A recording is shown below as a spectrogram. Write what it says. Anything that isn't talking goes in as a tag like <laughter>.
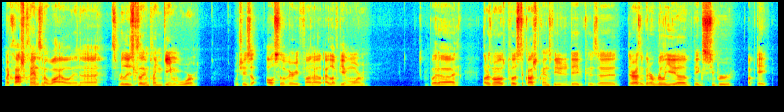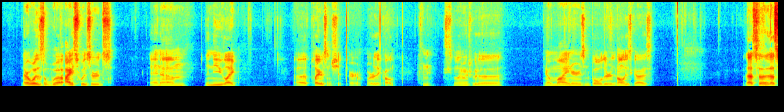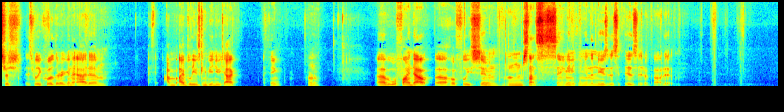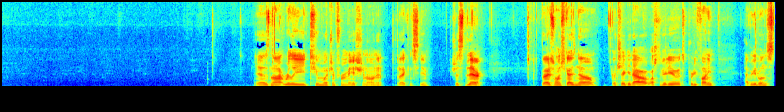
my Clash Clans in a while, and uh, it's really just because I've been playing Game of War, which is also very fun. I, I love Game of War, but uh, I thought it was of those post the Clash Clans video today because uh, there hasn't been a really uh, big super update. There was the uh, Ice Wizards, and um, the new like uh, players and shit, or what are they called? <laughs> my language, but uh, you know, miners and bowlers and all these guys. That's uh, that's just it's really cool that they're gonna add um, I, th- I believe it's gonna be a new attack. I think I don't know. Uh, but we'll find out uh, hopefully soon. Mm, it's not saying anything in the news, is, is it, about it? Yeah, there's not really too much information on it that I can see. It's just there. But I just want you guys to know, go check it out, watch the video, it's pretty funny. Have a good one.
